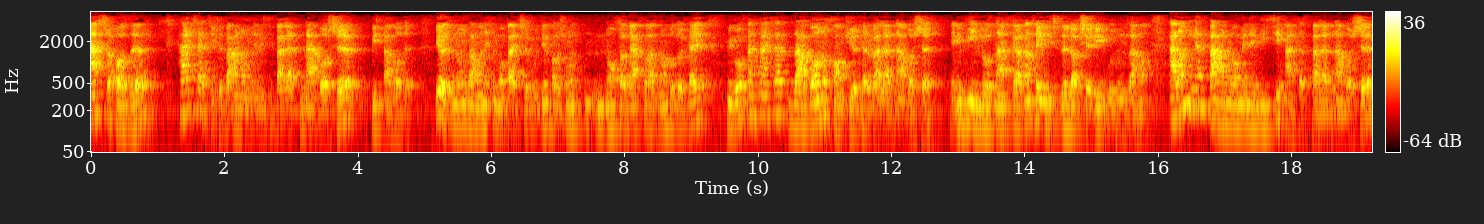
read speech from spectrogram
عصر حاضر هر کسی که برنامه نویسی بلد نباشه بی سواده. یادتونه اون زمانی که ما بچه بودیم حالا شما 9 تا 10 تا از من بزرگترید می‌گفتن هر کس زبان و کامپیوتر بلد نباشه. یعنی ویندوز نصب کردن خیلی چیز لاکچری بود اون زمان. الان میگن برنامه نویسی هر کس بلد نباشه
